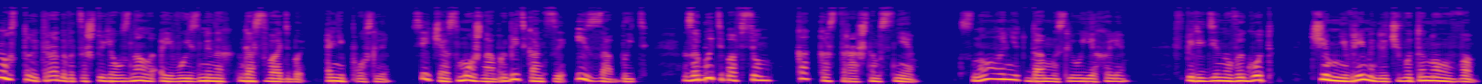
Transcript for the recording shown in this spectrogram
но стоит радоваться, что я узнала о его изменах до свадьбы, а не после. Сейчас можно обрубить концы и забыть. Забыть обо всем, как о страшном сне. Снова не туда мысли уехали. Впереди Новый год. Чем не время для чего-то нового?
